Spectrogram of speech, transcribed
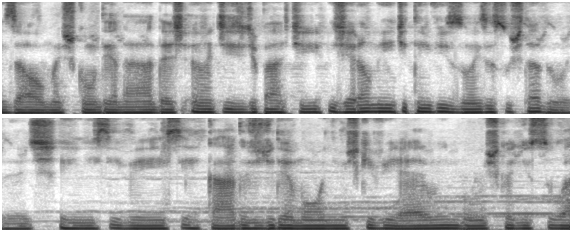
As almas condenadas antes de partir geralmente têm visões assustadoras. Eles se veem cercados de demônios que vieram em busca de sua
